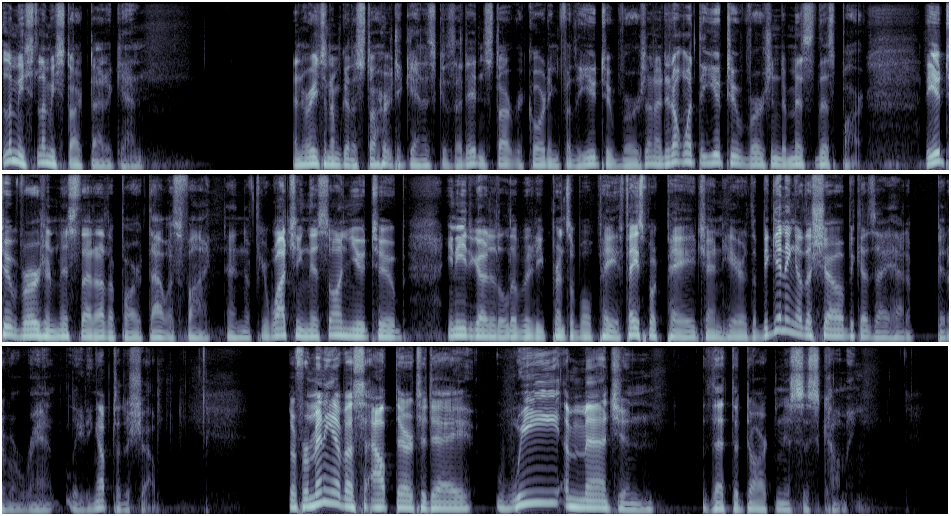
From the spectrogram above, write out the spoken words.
let me let me start that again. And the reason I'm going to start it again is because I didn't start recording for the YouTube version. I don't want the YouTube version to miss this part. The YouTube version missed that other part. That was fine. And if you're watching this on YouTube, you need to go to the Liberty Principle page, Facebook page and hear the beginning of the show because I had a bit of a rant leading up to the show. So, for many of us out there today, we imagine that the darkness is coming.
